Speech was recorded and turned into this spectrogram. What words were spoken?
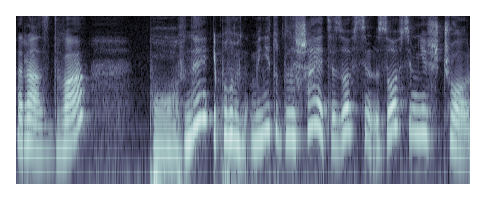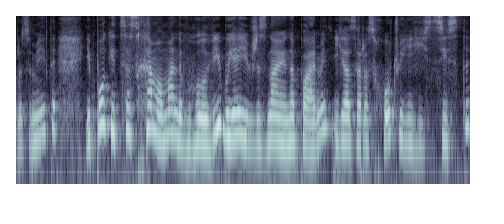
раз, два, повне і половинка. Мені тут лишається зовсім зовсім ніщо, розумієте? І поки ця схема в мене в голові, бо я її вже знаю на пам'ять, я зараз хочу її сісти.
